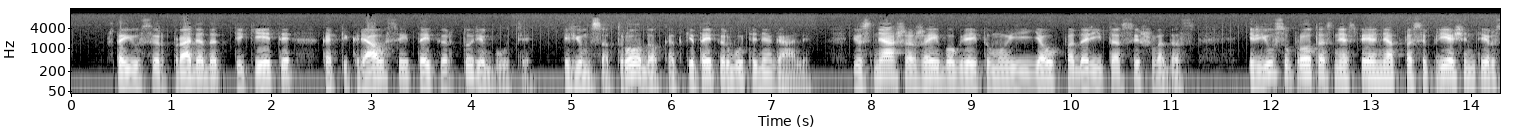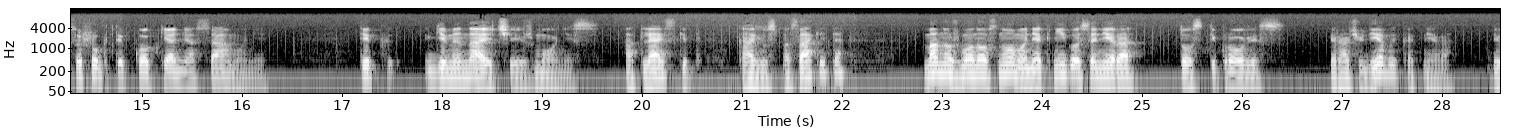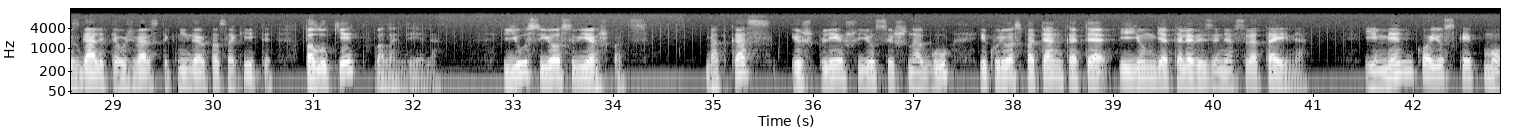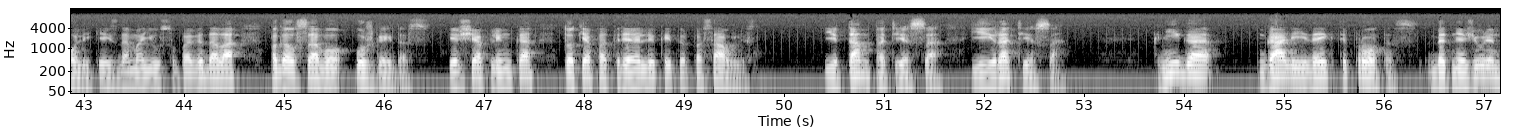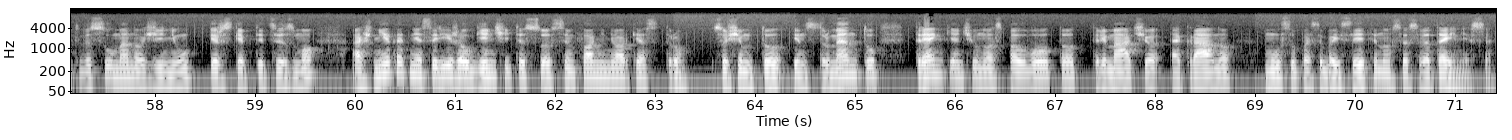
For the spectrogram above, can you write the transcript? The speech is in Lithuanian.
Štai jūs ir pradedat tikėti, kad tikriausiai taip ir turi būti. Ir jums atrodo, kad kitaip ir būti negali. Jūs neša žaibo greitumu į jau padarytas išvadas. Ir jūsų protas nespėja net pasipriešinti ir sušukti, kokia nesąmonė tik giminaičiai žmonės. Atleiskit, ką jūs pasakėte? Mano žmonos nuomonė knygose nėra tos tikrovės. Ir ačiū Dievui, kad nėra. Jūs galite užversti knygą ir pasakyti, palūkėk valandėlę. Jūs jos viešpats. Bet kas išplėš jūs iš nagų, į kuriuos patenkate įjungę televizinę svetainę. Įminko jūs kaip molį, keisdama jūsų pavidalą pagal savo užgaidas ir ši aplinka tokia pat reali kaip ir pasaulis. Ji tampa tiesa, ji yra tiesa. Knygą gali įveikti protas, bet nežiūrint visų mano žinių ir skepticizmo, aš niekad nesiryžau ginčyti su simfoniniu orkestru, su šimtu instrumentų, trenkiančių nuo spalvoto trimačio ekrano mūsų pasibaisėtinose svetainėse.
